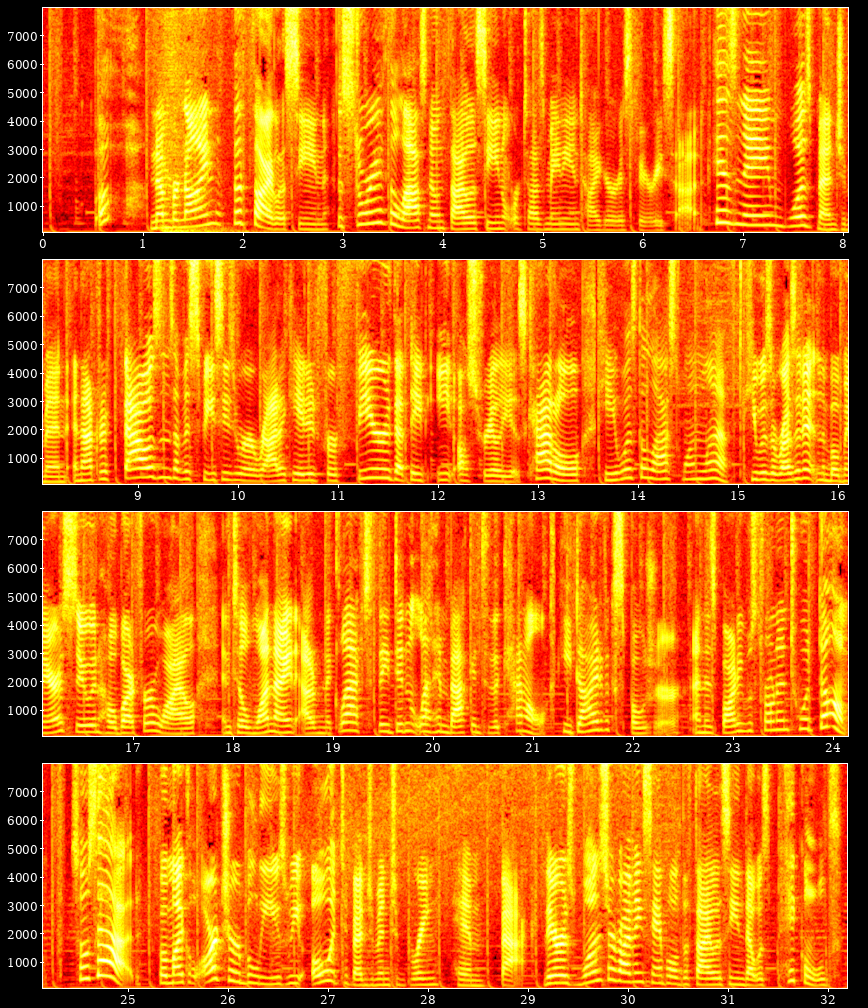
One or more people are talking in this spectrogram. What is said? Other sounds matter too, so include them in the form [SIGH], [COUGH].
Oh. Number 9. The Thylacine. The story of the last known thylacine or Tasmanian tiger is very sad. His name was Benjamin, and after thousands of his species were eradicated for fear that they'd eat Australia's cattle, he was the last one left. He was a resident in the Beaumaris Zoo in Hobart for a while, until one night, out of neglect, they didn't let him back into the kennel. He died of exposure, and his body was thrown into a dump. So sad. But Michael Archer believes we owe it to Benjamin to bring him back. There is one surviving sample of the that was pickled,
